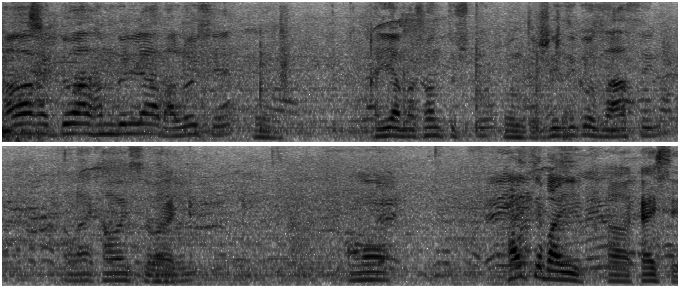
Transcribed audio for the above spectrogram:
খাওয়া খাদ্য আলহামদুলিল্লাহ ভালো হয়েছে খাই আমরা সন্তুষ্ট। সন্তুষ্ট। যা আছিল তারা খাওয়াইছে আমার খাইছে ভাই? হ্যাঁ খাইছে।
